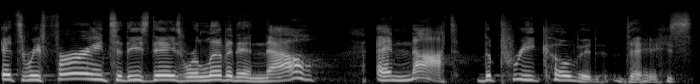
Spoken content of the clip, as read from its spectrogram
it's referring to these days we're living in now and not the pre COVID days.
